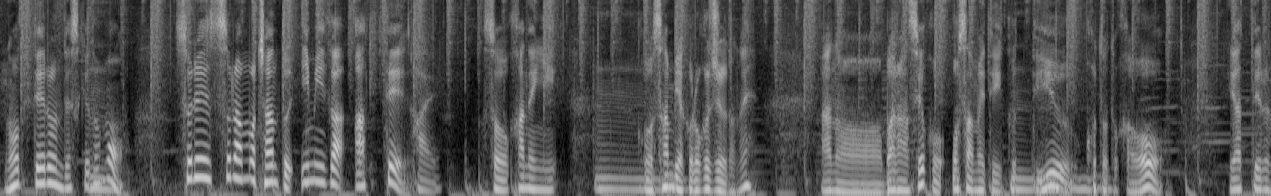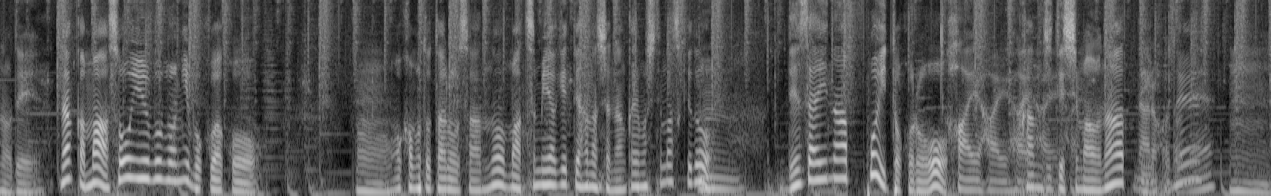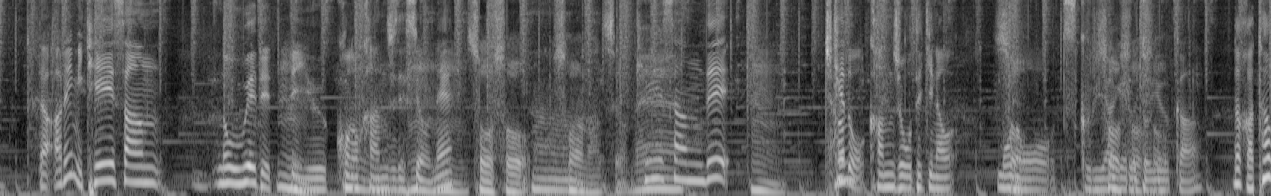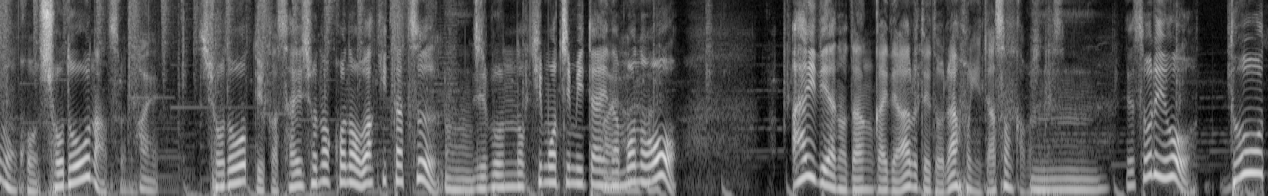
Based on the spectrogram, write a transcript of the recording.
載ってるんですけども、それすらもちゃんと意味があって、はい。そう、金にうん。こう360度ね、あのーバランスよく収めていくっていうこととかをやってるので、なんかまあそういう部分に僕はこう、うん、岡本太郎さんの、まあ、積み上げって話は何回もしてますけど、うん。デザイナーっぽいところをはいはいはいはい感じてしまうなっていうなるほどね。うん。だからある意味計算の上でっていうこの感じですよね。うんうんそうそう、うん。そうなんですよね。計算でけど感情的なものを作り上げるというか。だから多分こう初動なんですよね。はい。初動っていうか最初のこの湧き立つうん。自分の気持ちみたいなものをアイデアの段階である程度ラフに出すんかもしれないです。うん。でそれをどう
